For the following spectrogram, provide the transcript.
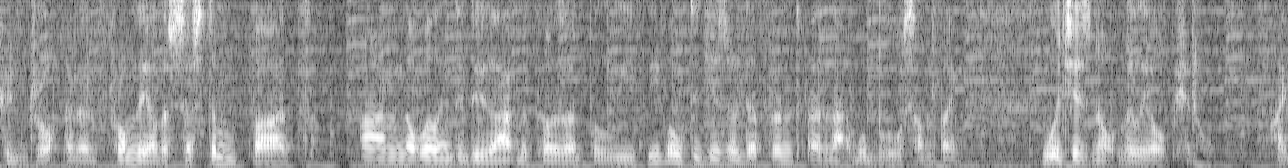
could drop it in from the other system, but I'm not willing to do that because I believe the voltages are different and that will blow something, which is not really optional. I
